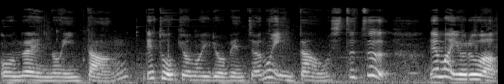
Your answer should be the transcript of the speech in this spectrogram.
オンラインのインターン、で、東京の医療ベンチャーのインターンをしつつ、で、まあ夜は、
